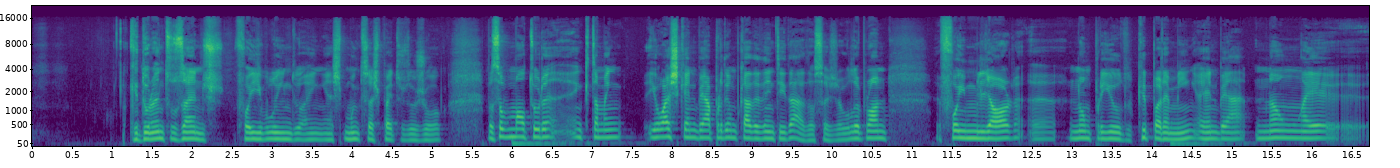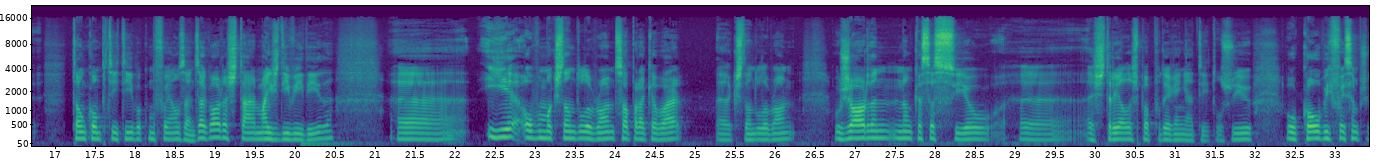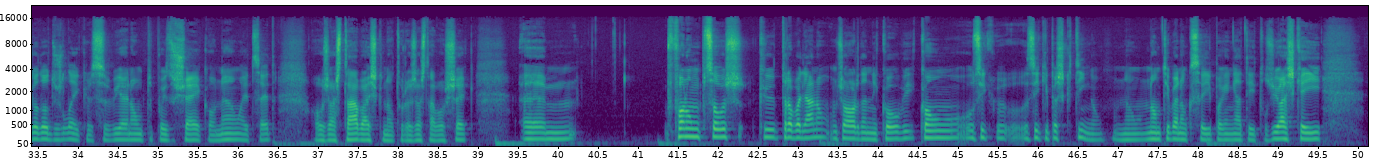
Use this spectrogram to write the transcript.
que durante os anos foi evoluindo em as, muitos aspectos do jogo, mas houve uma altura em que também eu acho que a NBA perdeu um bocado a identidade, ou seja, o LeBron foi melhor uh, num período que para mim a NBA não é eh, tão competitiva como foi há uns anos. Agora está mais dividida uh, e houve uma questão do LeBron, só para acabar, a questão do LeBron o Jordan nunca se associou uh, a estrelas para poder ganhar títulos. E o, o, Kobe foi sempre jogador dos Lakers. Se vieram depois o Shaq ou não, etc. Ou já estava, acho que na altura já estava o Shaq. Um, foram pessoas que trabalharam, Jordan e Kobe, com os, as equipas que tinham. Não, não tiveram que sair para ganhar títulos. Eu acho que aí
